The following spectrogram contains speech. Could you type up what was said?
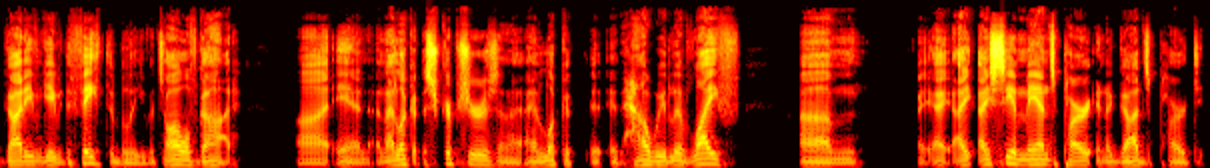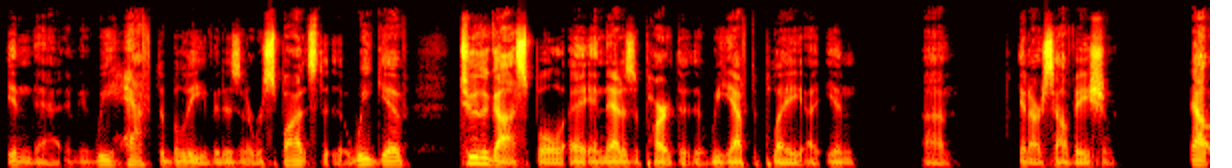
God even gave you the faith to believe; it's all of God." Uh, and and I look at the scriptures and I, I look at, at, how we live life. Um, I, I, I, see a man's part and a God's part in that. I mean, we have to believe it is a response that, that we give to the gospel, and that is a part that, that we have to play uh, in um, in our salvation. Now,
